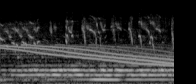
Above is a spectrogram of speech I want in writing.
Yeah.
